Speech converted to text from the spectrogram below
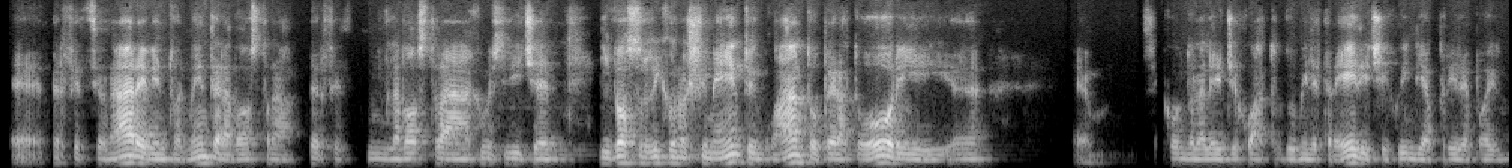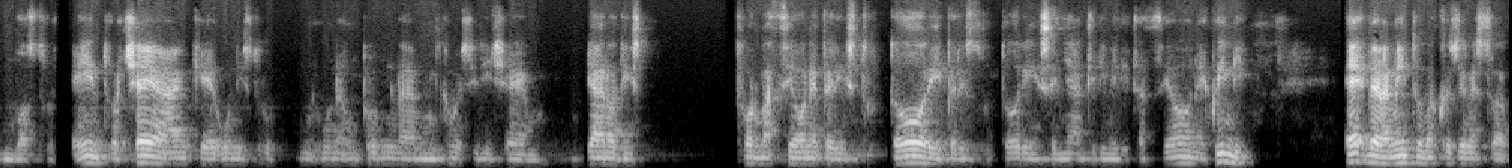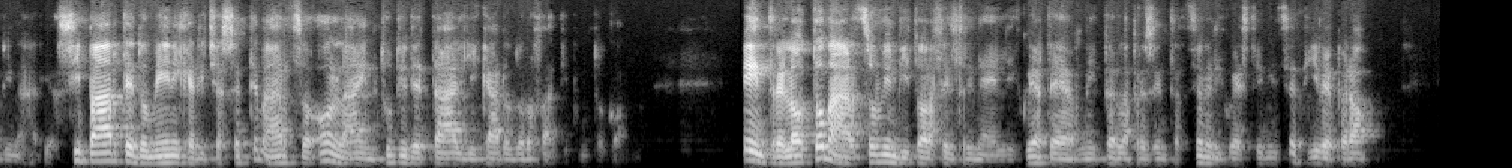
eh, perfezionare eventualmente la vostra, la vostra, come si dice, il vostro riconoscimento in quanto operatori, eh, secondo la legge 4 2013, quindi aprire poi un vostro centro. C'è anche un, istru- una, un, una, si dice, un piano di formazione per istruttori, per istruttori e insegnanti di meditazione, quindi è veramente un'occasione straordinaria. Si parte domenica 17 marzo online, tutti i dettagli carodorofatti.com. Mentre l'8 marzo vi invito alla Feltrinelli, qui a Terni, per la presentazione di queste iniziative, però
